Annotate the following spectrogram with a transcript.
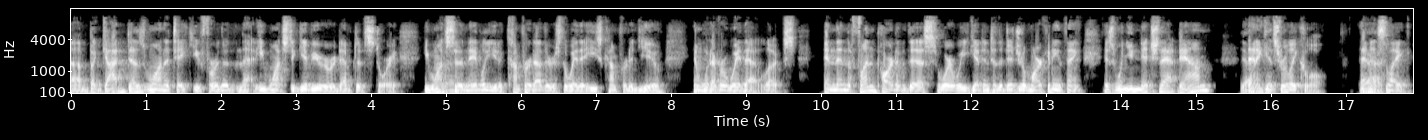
uh, but God does want to take you further than that. He wants to give you a redemptive story. He wants yeah. to enable you to comfort others the way that He's comforted you in whatever way that looks. And then the fun part of this, where we get into the digital marketing thing, is when you niche that down, yeah. then it gets really cool. Then yeah. it's like,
